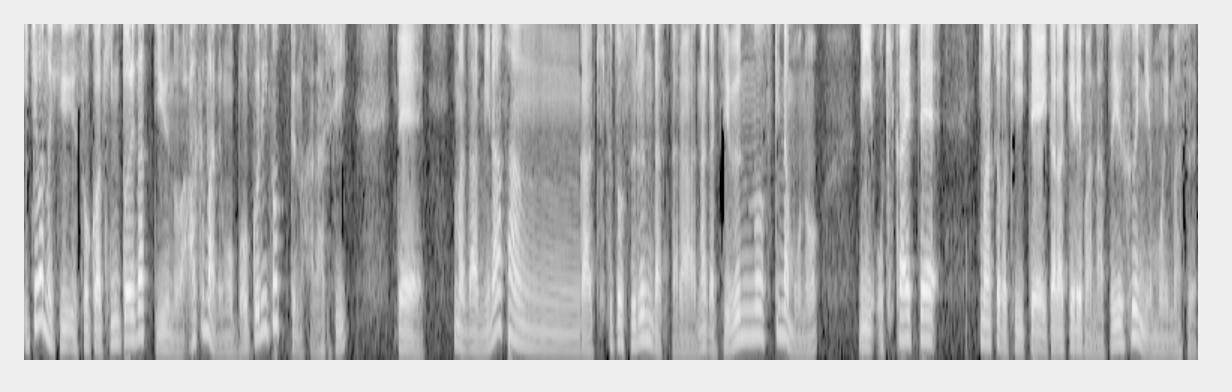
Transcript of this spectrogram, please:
一番の休息は筋トレだっていうのはあくまでも僕にとっての話で、ま、だ皆さんが聞くとするんだったら、なんか自分の好きなものに置き換えて、まあちょっと聞いていただければなというふうに思います。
